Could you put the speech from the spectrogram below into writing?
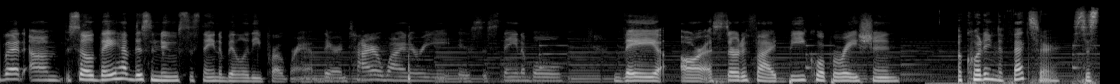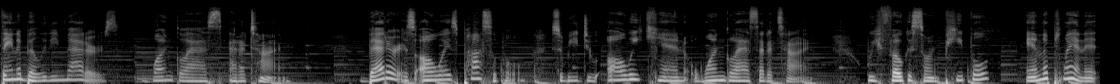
but um, so they have this new sustainability program. Their entire winery is sustainable. They are a certified B Corporation. According to Fetzer, sustainability matters, one glass at a time. Better is always possible, so we do all we can one glass at a time. We focus on people and the planet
